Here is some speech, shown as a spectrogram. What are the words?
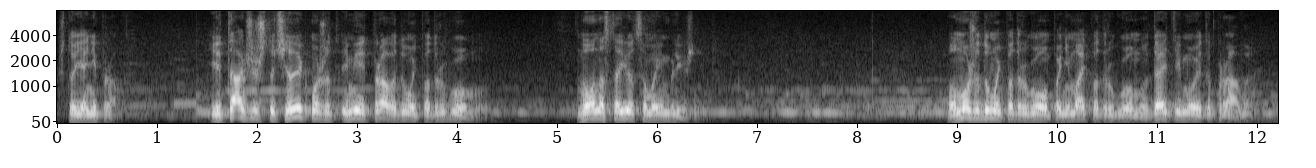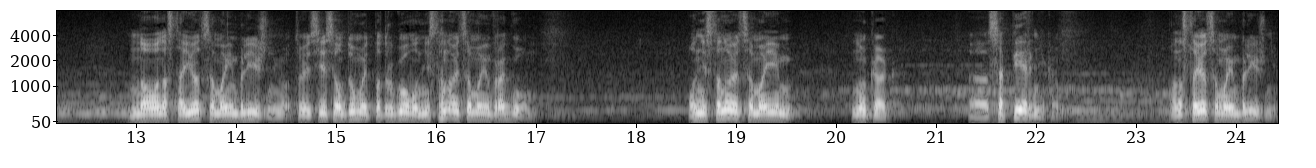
что я неправ. И также, что человек может, имеет право думать по-другому, но он остается моим ближним. Он может думать по-другому, понимать по-другому. Дайте ему это право. Но он остается моим ближним. То есть, если он думает по-другому, он не становится моим врагом. Он не становится моим, ну как, соперником. Он остается моим ближним.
